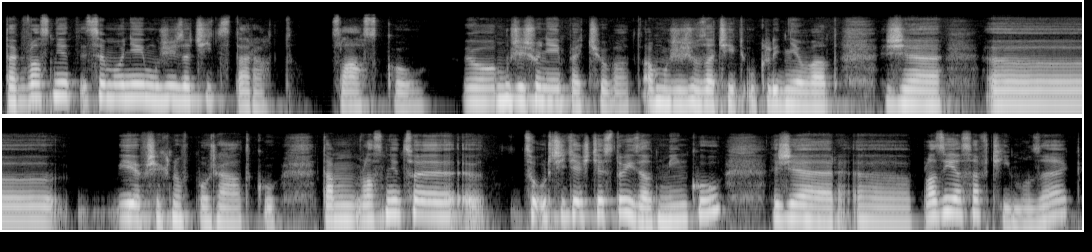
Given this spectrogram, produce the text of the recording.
Tak vlastně ty se o něj můžeš začít starat s láskou, jo, můžeš o něj pečovat a můžeš ho začít uklidňovat, že uh, je všechno v pořádku. Tam vlastně, co je, co určitě ještě stojí za zmínku, že uh, plazí a savčí mozek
